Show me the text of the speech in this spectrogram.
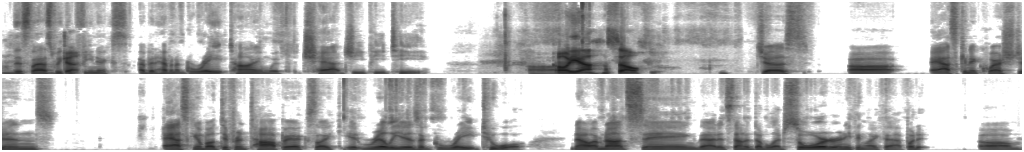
this last week okay. in Phoenix. I've been having a great time with Chat GPT. Uh, oh yeah, so just uh, asking it questions, asking about different topics. Like it really is a great tool. Now, I'm not saying that it's not a double edged sword or anything like that, but it, um,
